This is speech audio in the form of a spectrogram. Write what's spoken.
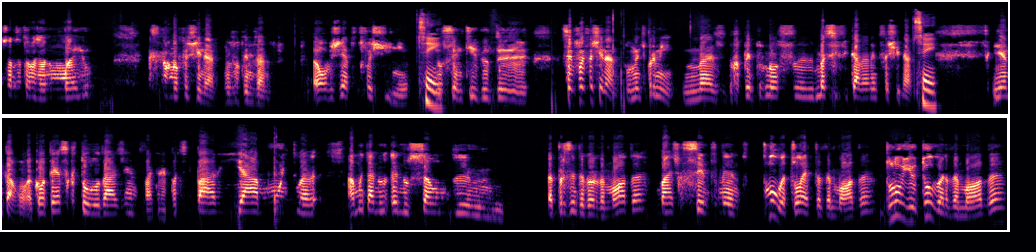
Estamos a trabalhar num meio que se tornou fascinante nos últimos anos. É objeto de fascínio. Sim. No sentido de. Sempre foi fascinante, pelo menos para mim, mas de repente tornou-se massificadamente fascinante. Sim. E então, acontece que toda a gente vai querer participar e há muito a, há muito a, no- a noção de hum, apresentador da moda, mais recentemente pelo atleta da moda, pelo youtuber da moda,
